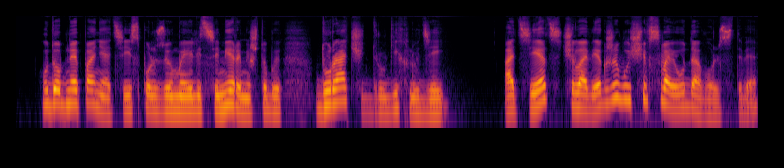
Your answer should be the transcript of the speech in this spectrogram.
— удобное понятие, используемое лицемерами, чтобы дурачить других людей. Отец — человек, живущий в свое удовольствие.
